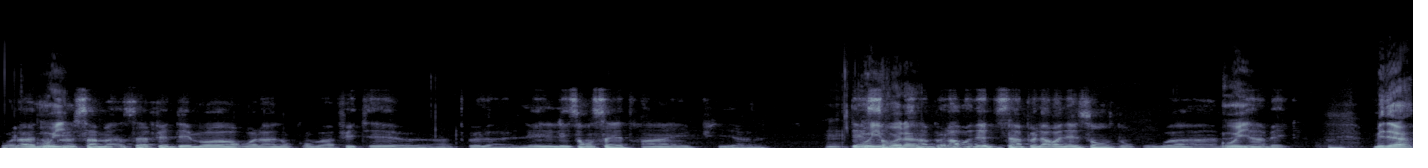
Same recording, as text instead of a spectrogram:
Voilà, donc oui. ça, ça fait des morts, voilà, donc on va fêter un peu les, ancêtres, hein, et puis. Oui, voilà. c'est un, un, peu la renaissance, donc on voit un oui. avec mais d'ailleurs,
